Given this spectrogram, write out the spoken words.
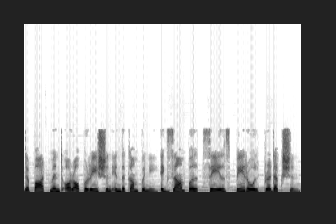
department or operation in the company. Example, sales, payroll, production.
